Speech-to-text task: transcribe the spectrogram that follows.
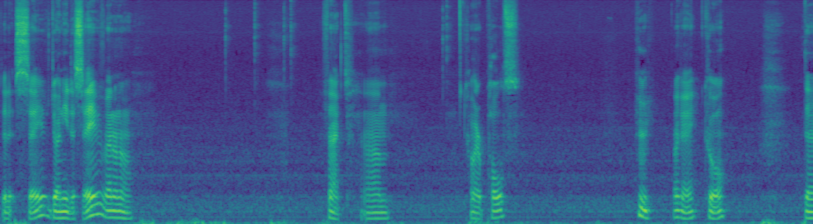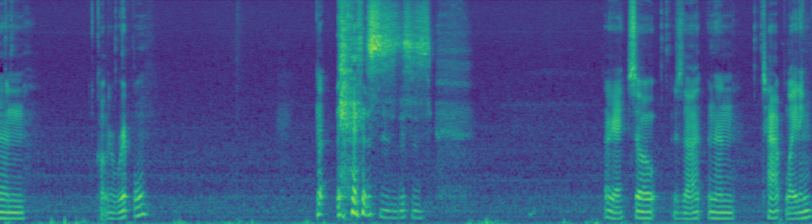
Did it save? Do I need to save? I don't know. Effect. Um color pulse. Hmm. Okay, cool. Then color ripple. this is this is okay. So there's that, and then tap lighting.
